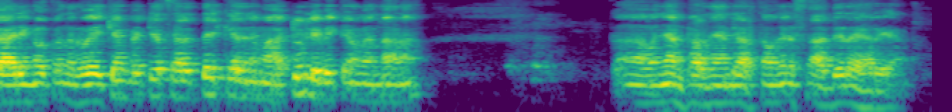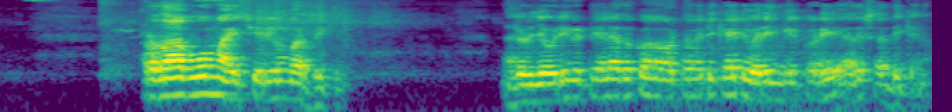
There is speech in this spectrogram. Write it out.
കാര്യങ്ങളൊക്കെ നിർവഹിക്കാൻ പറ്റിയ സ്ഥലത്തേക്ക് അതിന് മാറ്റം ലഭിക്കണമെന്നാണ് ഞാൻ പറഞ്ഞതിന്റെ അർത്ഥം. അതിന് സാധ്യത ഏറെയാണ്. പ്രതാപവും ഐശ്വര്യവും വർദ്ധിക്കും. നല്ലൊരു ജോലി കിട്ടിയാൽ അതൊക്കെ ഓട്ടോമാറ്റിക്കായിട്ട് വരുമെങ്കിൽ കൂടി അത് ശ്രദ്ധിക്കണം.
